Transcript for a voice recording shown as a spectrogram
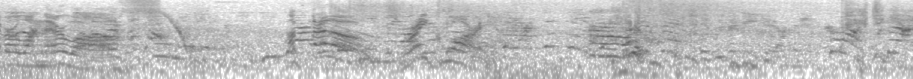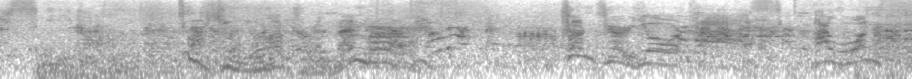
ever won their walls. A fellow great warrior. Do you not remember? Conjure your past. I once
